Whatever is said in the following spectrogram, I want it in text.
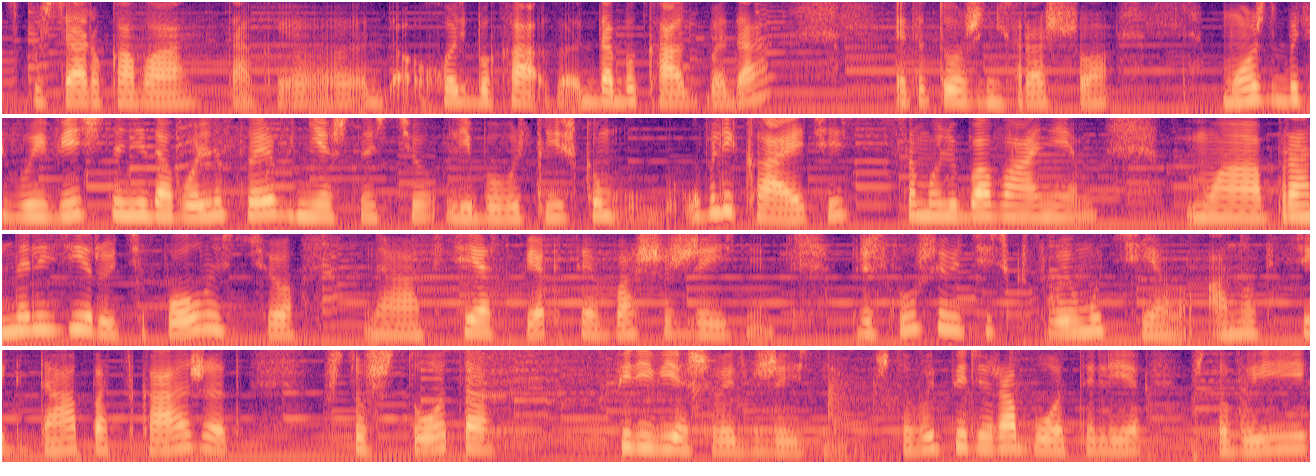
спустя рукава, так, э, хоть бы как, дабы как бы, да, это тоже нехорошо. Может быть, вы вечно недовольны своей внешностью, либо вы слишком увлекаетесь самолюбованием. А, проанализируйте полностью а, все аспекты вашей жизни. Прислушивайтесь к своему телу. Оно всегда подскажет, что что-то перевешивает в жизни, что вы переработали, что вы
